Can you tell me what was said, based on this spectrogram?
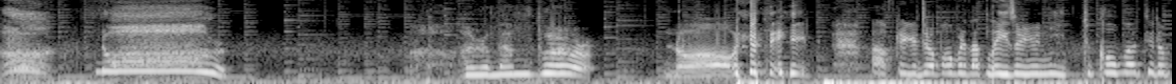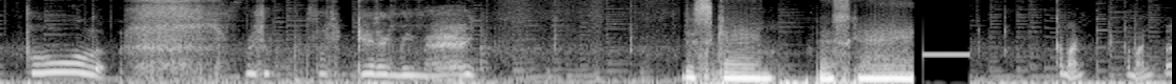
no! I remember. No, you need. After you jump over that laser, you need to go back to the pool. Are you bloody kidding me, mate? This game. This game. Come on. Come on. No.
